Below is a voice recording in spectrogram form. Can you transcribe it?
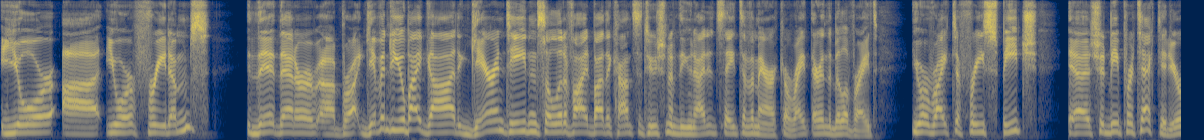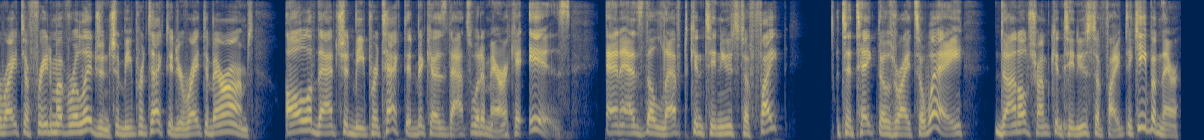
your uh, your freedoms that, are uh, brought, given to you by God, guaranteed and solidified by the Constitution of the United States of America, right there in the Bill of Rights. Your right to free speech uh, should be protected. Your right to freedom of religion should be protected. Your right to bear arms. All of that should be protected because that's what America is. And as the left continues to fight to take those rights away, Donald Trump continues to fight to keep them there.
